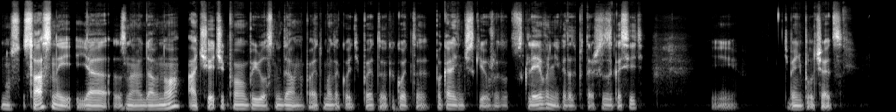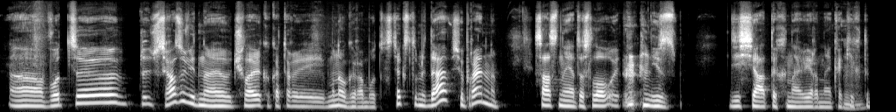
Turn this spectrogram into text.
Ну, с- сасный я знаю давно, а чечек, по-моему, появился недавно, поэтому я такой, типа, это какое-то поколенческие уже тут склеивание, когда ты пытаешься закосить, и у тебя не получается. А, вот э, сразу видно человека, который много работал с текстами. Да, все правильно. Сасный это слово из десятых, наверное, каких-то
